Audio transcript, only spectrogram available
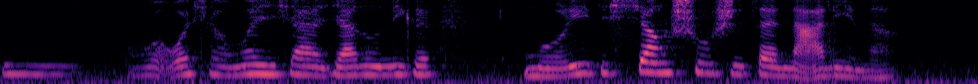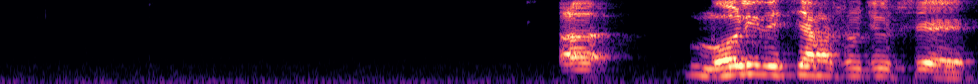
嗯，我我想问一下雅鲁，那个魔力的橡树是在哪里呢？呃，魔力的橡树就是，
